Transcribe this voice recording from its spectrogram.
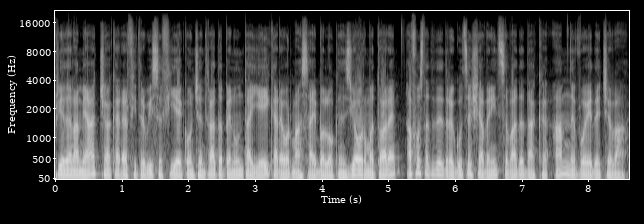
Prietena mea, cea care ar fi trebuit să fie concentrată pe nunta ei, care urma să aibă loc în ziua următoare, a fost atât de drăguță și a venit să vadă dacă am nevoie de ceva.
